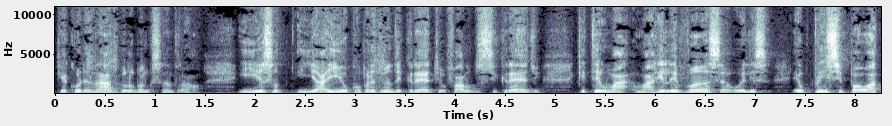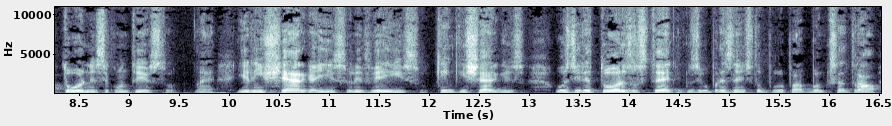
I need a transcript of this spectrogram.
que é coordenado pelo Banco Central. E, isso, e aí o cooperativo de crédito, eu falo do Cicred, que tem uma, uma relevância, ou eles, é o principal ator nesse contexto. Né? E ele enxerga isso, ele vê isso. Quem que enxerga isso? Os diretores, os técnicos e o presidente do próprio Banco Central,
